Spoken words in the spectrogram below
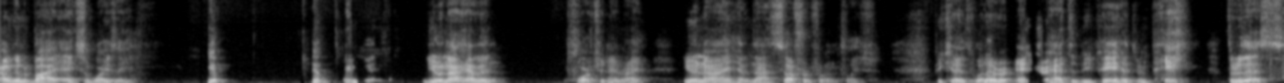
I'm going to buy X and Y, Z. Yep. Yep. You and I haven't, fortunate, right? You and I have not suffered from inflation because whatever extra had to be paid has been paid through this,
